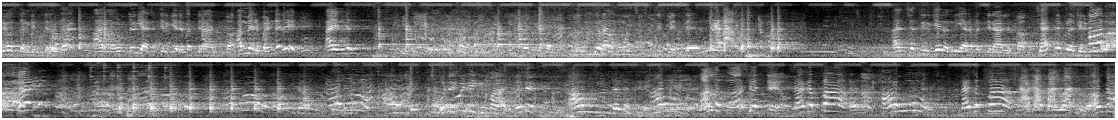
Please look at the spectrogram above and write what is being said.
ದೇವಸ್ಥಾನ ಇತ್ತಿರದ ಆನ ಒಟ್ಟಿಗೆ ಅನ ತಿರುಗಿರ ಬತ್ತಿ ನಾನು. ಅಮ್ಮೇಲೆ ಬಂಡರೆ ಆ ಎಲ್ಲ? ನಾವು ಮೂಚಿ ಪೆತ್ತೆ ಅಂಚ ತಿರುಗಿ ರಂದಿ ಯಾರ ಬತ್ತಿ ನಾನು ಜಾತ್ರೆ ಪುರ ತಿರುಗಿ ಒಟ್ಟಿಗೆ ಮಾತು ಅದೇ, ಹಾವು ಮಂಡಲ ಅಲ್ಲಪ್ಪ ಆಶಯ ನಾಗಪ್ಪ ಹಾವು ನಾಗಪ್ಪ ಹೌದಾ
